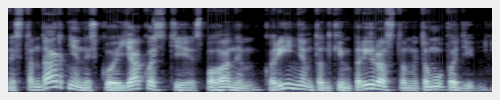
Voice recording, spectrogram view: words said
Нестандартні, низької якості, з поганим корінням, тонким приростом і тому подібне.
